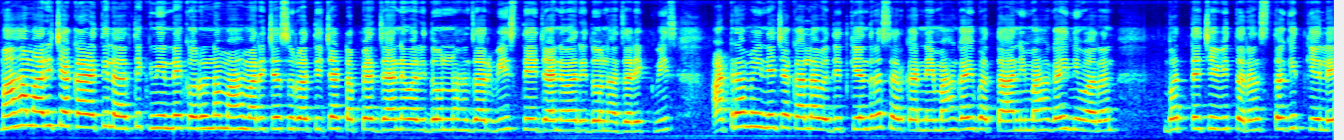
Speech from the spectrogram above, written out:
महामारीच्या काळातील आर्थिक निर्णय कोरोना महामारीच्या सुरुवातीच्या टप्प्यात जानेवारी दोन हजार वीस ते जानेवारी दोन हजार एकवीस अठरा महिन्याच्या कालावधीत केंद्र सरकारने महागाई भत्ता आणि महागाई निवारण भत्त्याचे वितरण स्थगित केले.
